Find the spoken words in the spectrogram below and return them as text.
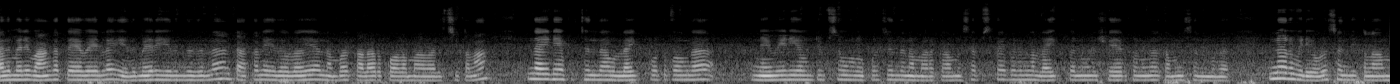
அது மாதிரி வாங்க தேவையில்லை. இதுமாரி இருந்ததுன்னா டக்குன்னு இதுலையே நம்ம கலர் கோலமாக அடிச்சுக்கலாம் இந்த ஐடியா பிடிச்சிருந்தா ஒரு லைக் போட்டுக்கோங்க. இந்த வீடியோ டிப்ஸ் உங்களுக்கு பிடிச்சிருந்தா நம்ம மறக்காமல் சப்ஸ்கிரைப் பண்ணுங்கள் லைக் பண்ணுங்கள் ஷேர் பண்ணுங்கள் கமெண்ட்ஸ் பண்ணுங்கள் இன்னொரு வீடியோவில் சந்திக்கலாம்.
